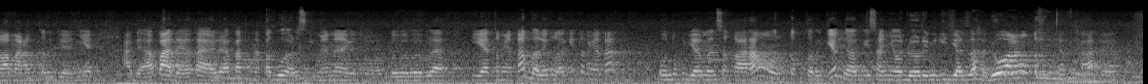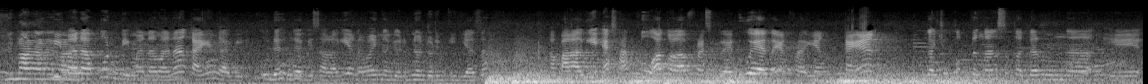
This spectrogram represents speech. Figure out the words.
lamaran kerjanya? Ada apa ada apa ada apa? Kenapa gue harus gimana? Gitu. Bla bla bla ya ternyata balik lagi ternyata untuk zaman sekarang untuk kerja nggak bisa nyodorin ijazah doang ternyata. Ya Gimana? Nih? di mana pun di mana mana kayaknya nggak bi- udah nggak bisa lagi yang namanya nyodorin nyodorin ijazah. Apalagi S1 atau fresh graduate yang yang kayaknya nggak cukup dengan sekedar nge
